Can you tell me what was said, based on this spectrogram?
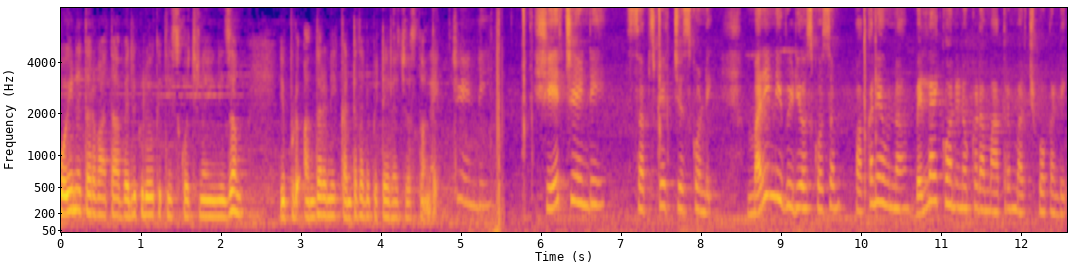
పోయిన తర్వాత వెలుగులోకి తీసుకొచ్చిన ఈ నిజం ఇప్పుడు అందరినీ కంటతడి పెట్టేలా చేస్తుంది. చేయండి షేర్ చేయండి సబ్స్క్రైబ్ చేసుకోండి. మరిన్ని వీడియోస్ కోసం పక్కనే ఉన్న బెల్ ఐకాన్ని నొక్కడం మాత్రం మర్చిపోకండి.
